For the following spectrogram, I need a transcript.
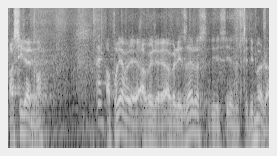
À cylindre. hein. Ouais. Après, avec les, avec les- avec les ailes, c'est des, c'est- c'est des meules.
